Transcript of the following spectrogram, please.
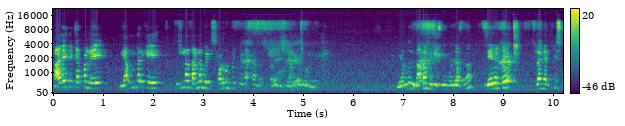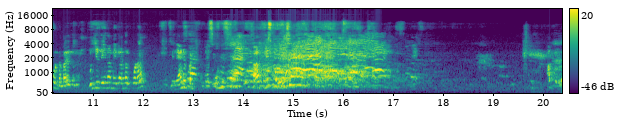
మాదైతే చెప్పండి మీ అందరికీ చిన్న దండం పెట్టి పడుకుని పెట్టి పెట్టేస్తాను మీ అందరికి దండం పెట్టేసి వదిలేస్తాను? లేదంటే ఇలా నేను తీసుకుంటాను మరి గుంజి లేదా మీకు అందరు కూడా? నేనే పంచుకుంటాను ఆ, తీసుకోండి అప్పుడు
